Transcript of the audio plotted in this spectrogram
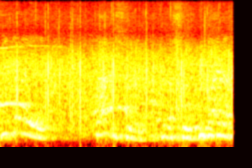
Wie geil! Dankeschön, ach, wieder schön. Wie Weihnachten.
